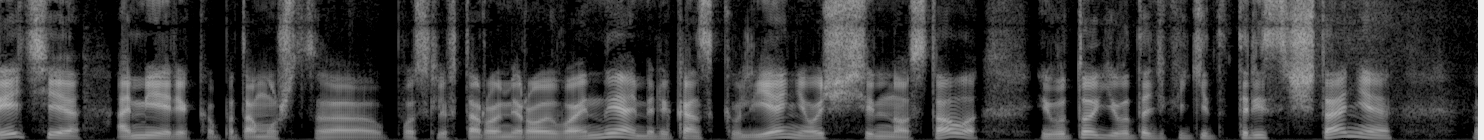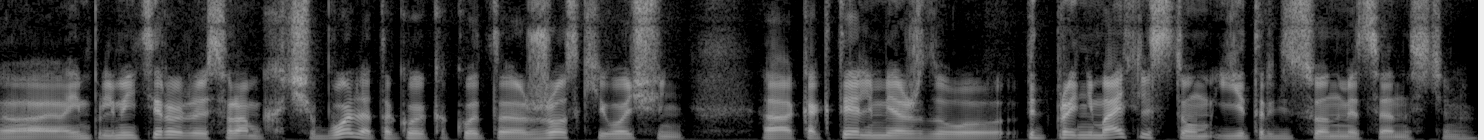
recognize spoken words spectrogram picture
третье — Америка, потому что после Второй мировой войны американское влияние очень сильно стало, и в итоге вот эти какие-то три сочетания э, имплементировались в рамках Чеболя, такой какой-то жесткий очень э, коктейль между предпринимательством и традиционными ценностями.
